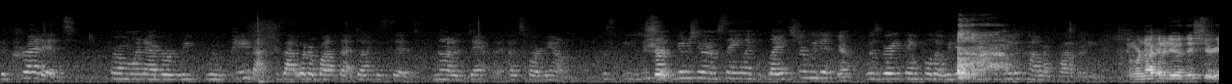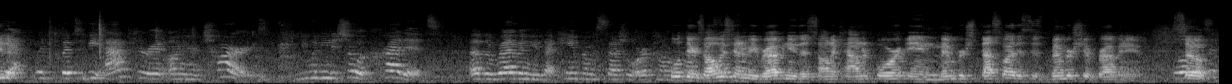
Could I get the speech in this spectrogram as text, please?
the credit from whenever we, we paid that, because that would have brought that deficit not as da- as far down. you- you Sure. You understand what I'm saying? Like, last year, we didn't, Yeah. was very thankful that we didn't have to do the common property. And we're not gonna do it this year either. Yeah, but, but to be accurate on your chart, you would need to show a credit of the revenue that came from a special or a common. Well, there's always gonna be revenue that's unaccounted for in members, that's why this is membership revenue. Well, So,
